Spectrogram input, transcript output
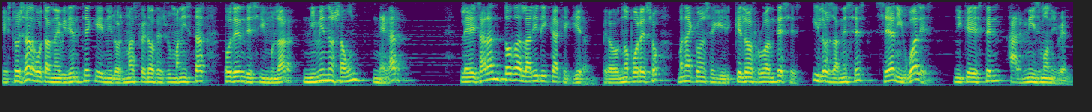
Esto es algo tan evidente que ni los más feroces humanistas pueden disimular, ni menos aún negar. Le echarán toda la lírica que quieran, pero no por eso van a conseguir que los ruandeses y los daneses sean iguales, ni que estén al mismo nivel.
